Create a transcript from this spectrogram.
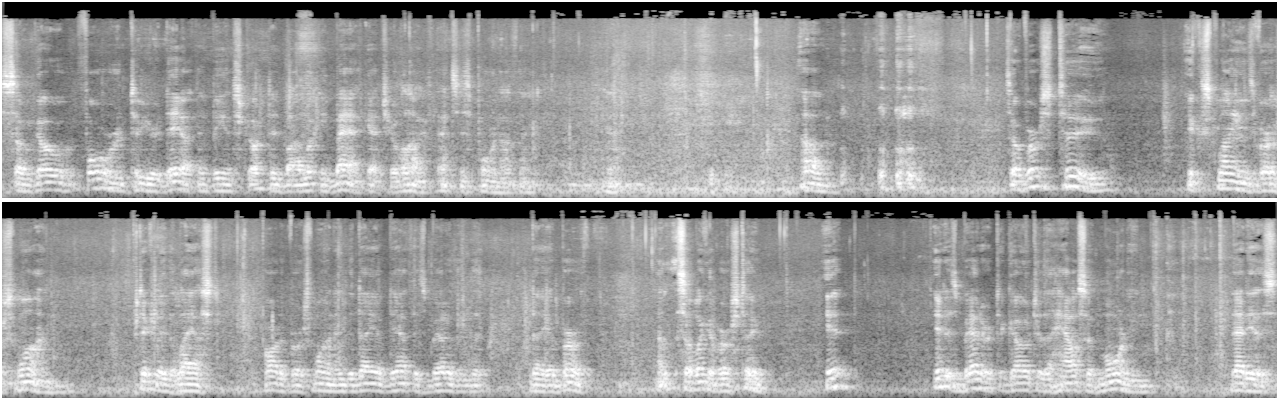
so go forward to your death and be instructed by looking back at your life. That's his point, I think. Yeah. Um, so verse 2 explains verse 1, particularly the last part of verse 1, and the day of death is better than the day of birth. So look at verse 2. It, it is better to go to the house of mourning, that is,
